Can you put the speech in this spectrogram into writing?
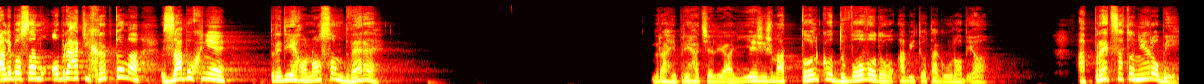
Alebo sa mu obráti chrbtom a zabuchne pred jeho nosom dvere? Drahí priatelia, Ježiš má toľko dôvodov, aby to tak urobil. A predsa to nerobí.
